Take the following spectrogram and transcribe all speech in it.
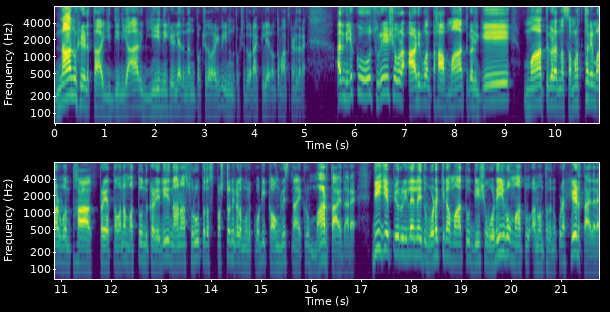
ನಾನು ಹೇಳ್ತಾ ಇದ್ದೀನಿ. ಯಾರು ಏನೇ ಹೇಳಿ ಅದು ನನ್ನ ಪಕ್ಷದವರಾಗಿದೆ ಇನ್ನೊಂದು ಪಕ್ಷದವರಾಗಲಿ ಅನ್ನುವಂಥ ಮಾತನಾಡಿದ್ದಾರೆ ಆದರೆ ನಿಜಕ್ಕೂ ಸುರೇಶ್ ಅವರು ಆಡಿರುವಂತಹ ಮಾತುಗಳಿಗೆ ಮಾತುಗಳನ್ನು ಸಮರ್ಥನೆ ಮಾಡುವಂತಹ ಪ್ರಯತ್ನವನ್ನು ಮತ್ತೊಂದು ಕಡೆಯಲ್ಲಿ ನಾನಾ ಸ್ವರೂಪದ ಸ್ಪಷ್ಟನೆಗಳ ಮೂಲಕವಾಗಿ ಕಾಂಗ್ರೆಸ್ ನಾಯಕರು ಮಾಡ್ತಾ ಇದ್ದಾರೆ. ಬಿ ಜೆ ಪಿಯವರು ಇಲ್ಲ ಇಲ್ಲ, ಇದು ಒಡಕಿನ ಮಾತು, ದೇಶ ಒಡೆಯುವ ಮಾತು ಅನ್ನುವಂಥದ್ದನ್ನು ಕೂಡ ಹೇಳ್ತಾ ಇದ್ದಾರೆ.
